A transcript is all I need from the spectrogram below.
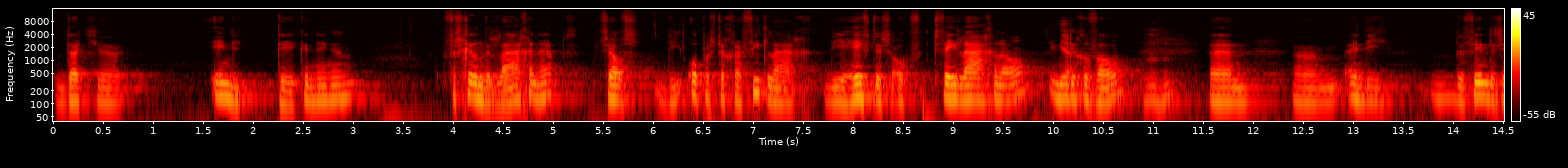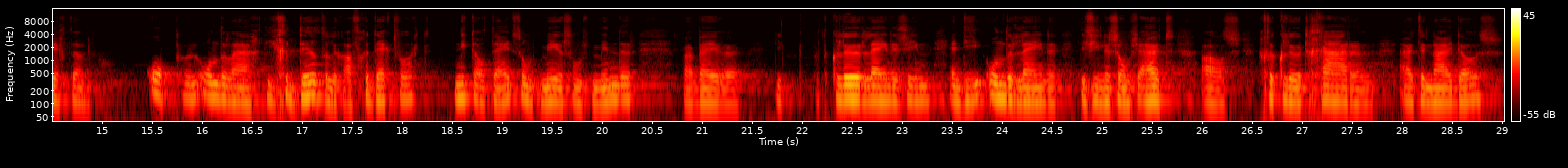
dat je in die tekeningen verschillende lagen hebt. Zelfs die opperste grafietlaag, die heeft dus ook twee lagen al, in ja. ieder geval. Mm -hmm. en, um, en die bevinden zich dan op een onderlaag die gedeeltelijk afgedekt wordt. Niet altijd, soms meer, soms minder. Waarbij we die wat kleurlijnen zien. En die onderlijnen die zien er soms uit als gekleurd garen uit de naaidoos.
